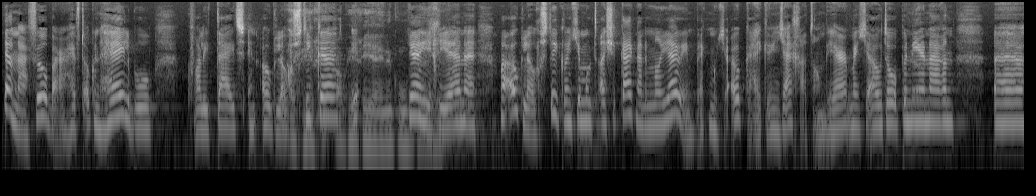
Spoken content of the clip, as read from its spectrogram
ja, navulbaar. Heeft ook een heleboel kwaliteits- en ook logistieke... Ook, hygiëne. Ja, hygiëne. Maar ook logistiek. Want je moet, als je kijkt naar de milieu-impact, moet je ook kijken. Want jij gaat dan weer met je auto op en neer naar een... Uh,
